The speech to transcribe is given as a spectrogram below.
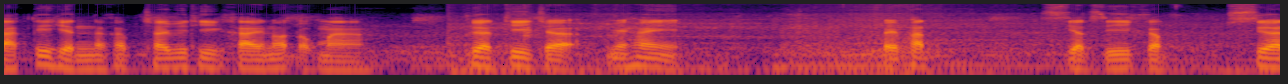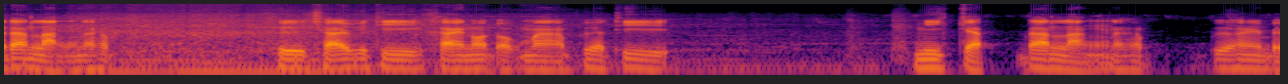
จากที่เห็นนะครับใช้วิธีคลายน็อตออกมา เพื่อที่จะไม่ให้ใบพัดเสียดสีกับเสื้อด้านหลังนะครับ คือใช้วิธีคลายน็อตออกมาเพื่อที่มีแก็บด้านหลังนะครับ เพื่อให้ใบ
